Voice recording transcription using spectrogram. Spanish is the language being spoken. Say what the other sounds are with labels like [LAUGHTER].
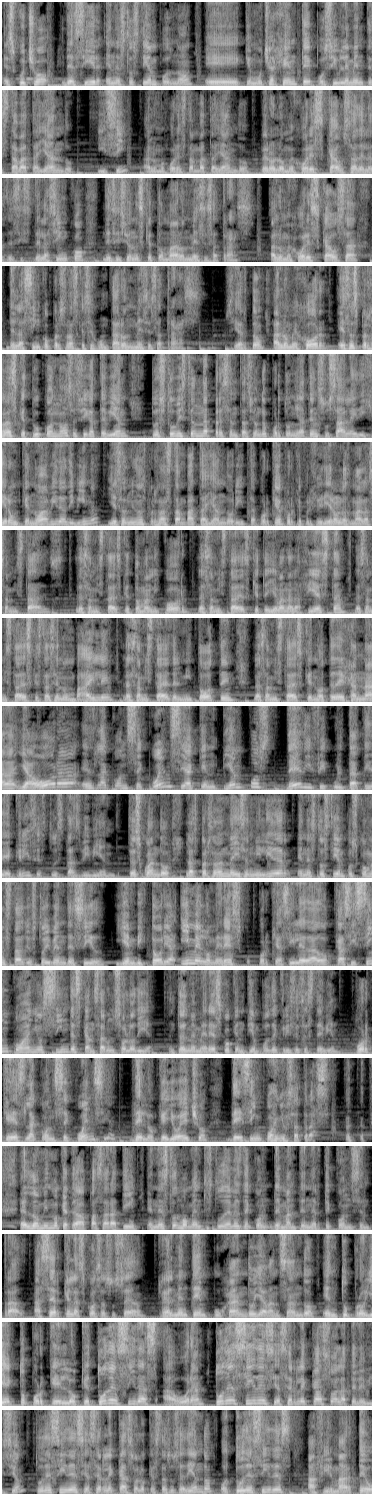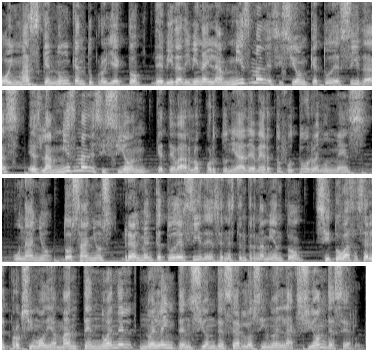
escucho decir en estos tiempos, ¿no? Eh, que mucha gente posiblemente está batallando. Y sí, a lo mejor están batallando, pero a lo mejor es causa de las, de las cinco decisiones que tomaron meses atrás. A lo mejor es causa de las cinco personas que se juntaron meses atrás. ¿Cierto? A lo mejor esas personas que tú conoces, fíjate bien, tú estuviste en una presentación de oportunidad en su sala y dijeron que no a vida divina y esas mismas personas están batallando ahorita. ¿Por qué? Porque prefirieron las malas amistades, las amistades que toman licor, las amistades que te llevan a la fiesta, las amistades que estás en un baile, las amistades del mitote, las amistades que no te dejan nada y ahora es la consecuencia que en tiempos de dificultad y de crisis tú estás viviendo. Entonces cuando las personas me dicen, mi líder, en estos tiempos, ¿cómo estás? Yo estoy bendecido y en victoria y me lo merezco, porque así le he dado casi cinco años sin descansar un solo día. Entonces me merezco que en tiempos de crisis esté bien, porque es la consecuencia de lo que yo he hecho de cinco años atrás. [LAUGHS] es lo mismo que te va a pasar a ti. En estos momentos tú debes de, de mantenerte concentrado, hacer que las cosas sucedan, realmente empujando y avanzando en tu proyecto, porque lo que tú decidas ahora, tú decides si hacerle caso a la televisión, tú decides si hacerle caso a lo que está sucediendo o tú decides afirmarte hoy más que nunca en tu proyecto de vida divina y la misma decisión que tú decidas es la misma decisión que te va a dar la oportunidad de ver tu futuro en un mes un año, dos años, realmente tú decides en este entrenamiento si tú vas a ser el próximo diamante, no en el, no en la intención de serlo, sino en la acción de serlo.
